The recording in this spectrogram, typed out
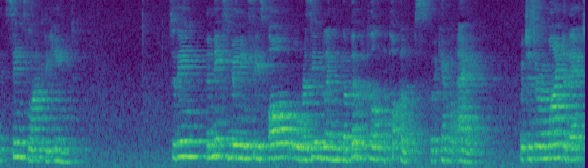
it seems like the end. So then the next meaning says of or resembling the biblical apocalypse with a capital A, which is a reminder that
